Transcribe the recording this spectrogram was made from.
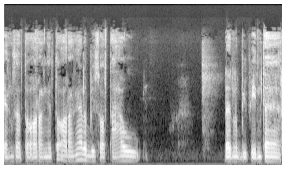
yang satu orang itu orangnya lebih so tahu dan lebih pintar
